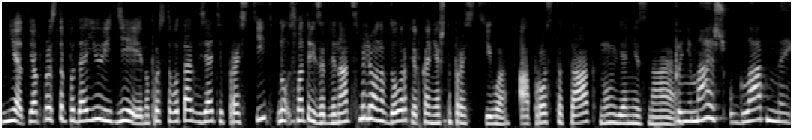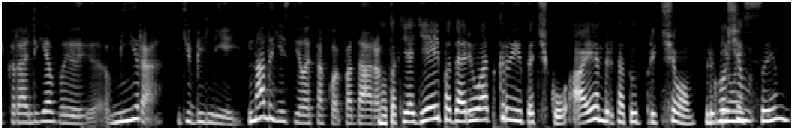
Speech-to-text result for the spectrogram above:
Нет, я просто подаю идеи. Ну просто вот так взять и простить. Ну смотри, за 12 миллионов долларов я бы, конечно, простила. А просто так, ну я не знаю. Понимаешь, у главной королевы мира юбилей. Надо ей сделать такой подарок. Ну так я ей подарю открыточку. А Эндрю-то тут при чем? Любимый общем, сын?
